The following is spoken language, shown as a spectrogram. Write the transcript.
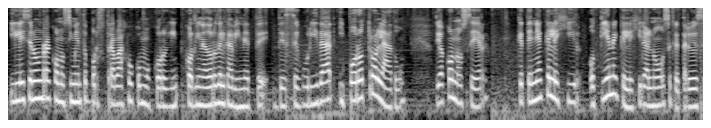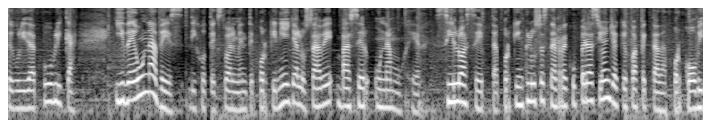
y le hicieron un reconocimiento por su trabajo como coordinador del gabinete de seguridad. Y por otro lado dio a conocer que tenía que elegir o tiene que elegir al nuevo secretario de Seguridad Pública. Y de una vez, dijo textualmente, porque ni ella lo sabe, va a ser una mujer. Sí lo acepta, porque incluso está en recuperación ya que fue afectada por COVID.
